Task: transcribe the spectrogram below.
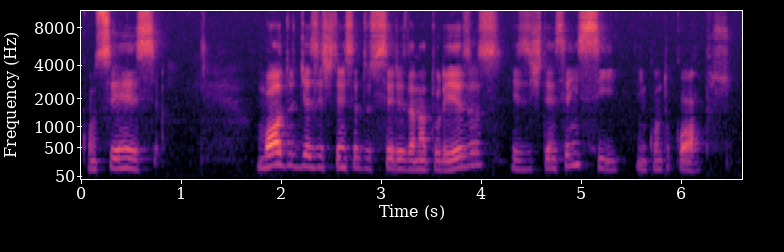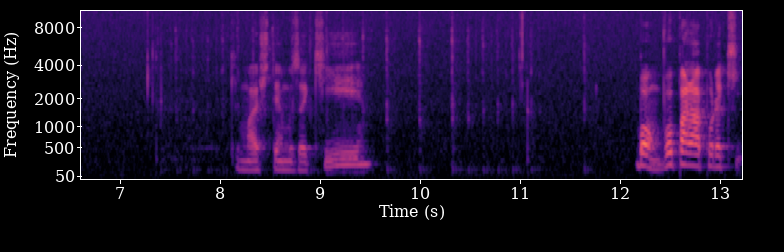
consciência, modo de existência dos seres da natureza, existência em si, enquanto corpos. O que mais temos aqui? Bom, vou parar por aqui.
